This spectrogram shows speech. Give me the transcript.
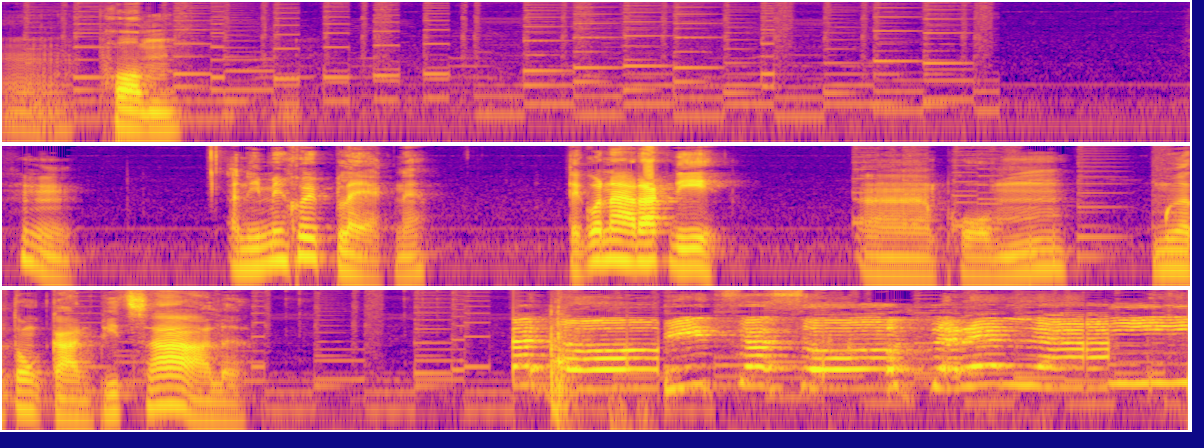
อ่าผมฮึมอันนี้ไม่ค่อยแปลกนะ แต่ก็น่ารักดี อ่า ผมเมื่อต้องการพิซซ่าเลย Pizza mozzarella! อื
